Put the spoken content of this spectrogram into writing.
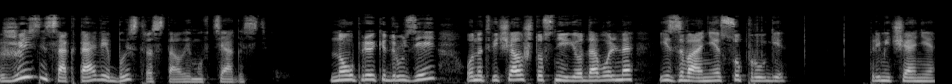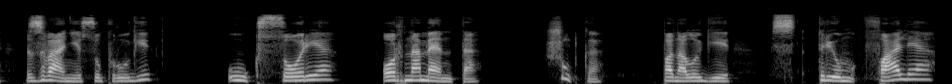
Жизнь с Октавией быстро стала ему в тягость. На упреки друзей он отвечал, что с нее довольно и звание супруги. Примечание. Звание супруги — уксория орнамента. Шутка. По аналогии с триумфалия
